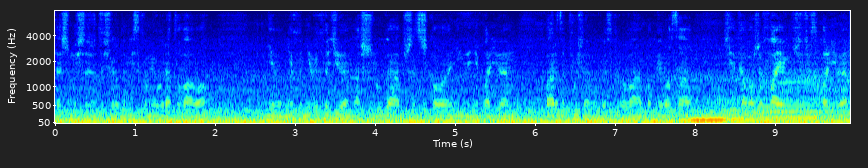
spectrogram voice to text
też myślę, że to środowisko mnie uratowało. Nie wiem, nie, nie wychodziłem na szluga przez szkołę, nigdy nie paliłem. Bardzo późno w ogóle spróbowałem papierosa. Kilka może fajek w życiu spaliłem,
